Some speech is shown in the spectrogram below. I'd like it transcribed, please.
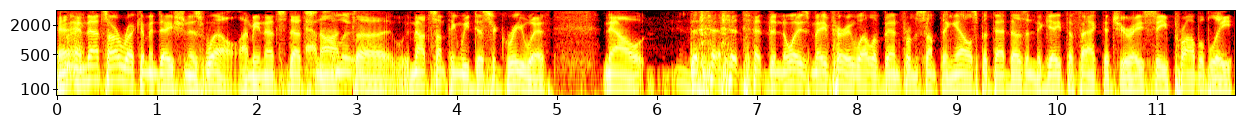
And, and that's our recommendation as well. I mean, that's that's not uh, not something we disagree with. Now, the, the the noise may very well have been from something else, but that doesn't negate the fact that your AC probably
